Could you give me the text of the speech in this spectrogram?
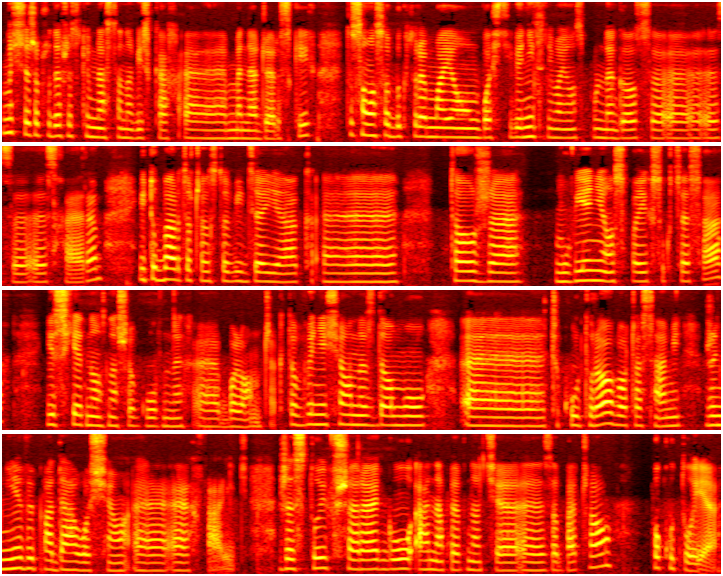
myślę, że przede wszystkim na stanowiskach menedżerskich. To są osoby, które mają właściwie nic nie mają wspólnego z, z, z HR-em i tu bardzo często widzę, jak E, to, że mówienie o swoich sukcesach jest jedną z naszych głównych e, bolączek. To wyniesione z domu, e, czy kulturowo czasami, że nie wypadało się chwalić, że stój w szeregu, a na pewno cię zobaczą, pokutuje.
